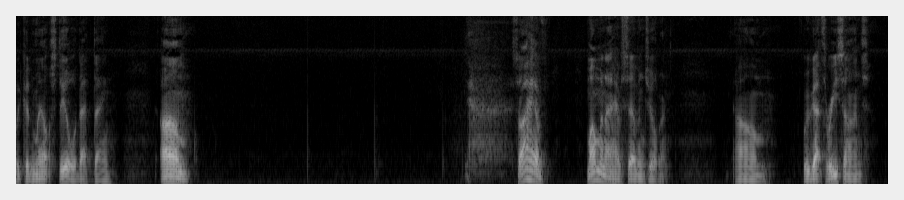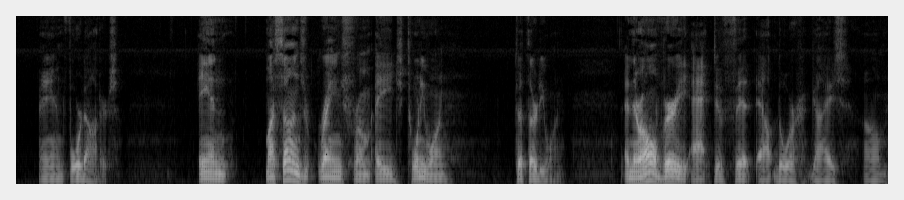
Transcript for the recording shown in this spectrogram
we could melt steel with that thing. Um, so I have, mom and I have seven children. Um, we've got three sons and four daughters. And my sons range from age 21 to 31. And they're all very active, fit, outdoor guys. Um,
